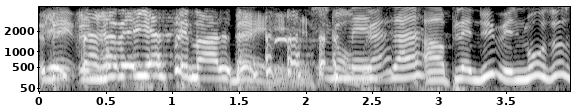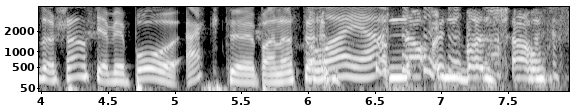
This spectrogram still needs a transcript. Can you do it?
Ben, Ça une réveillait assez mal. ben, je Mais comprends. ça. En pleine nuit, mais une Moses de chance qu'il n'y avait pas euh, acte euh, pendant ce temps. Ouais, hein? non, une bonne chance.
